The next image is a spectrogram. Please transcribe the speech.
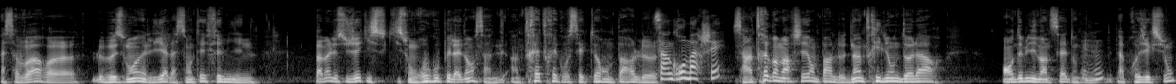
à savoir euh, le besoin lié à la santé féminine pas mal de sujets qui, sont regroupés là-dedans. C'est un, très très gros secteur. On parle. C'est un gros marché? C'est un très gros marché. On parle d'un trillion de dollars en 2027, donc mhm. la projection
